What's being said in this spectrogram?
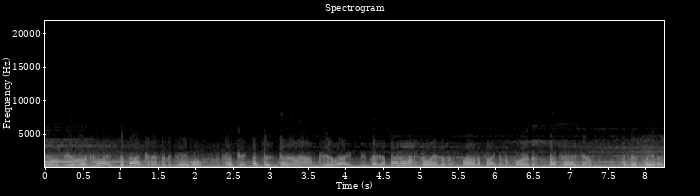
field of view looks like. They're backing into the cable. Okay. Uh, t- turn to your right, you better. I don't want to go into the sun if I can it. That's right, Jim. I just leave it. All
